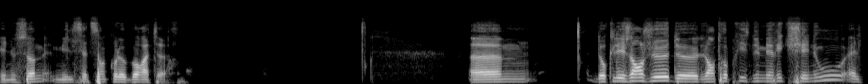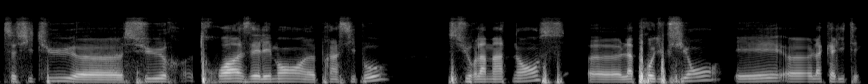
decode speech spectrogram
et nous sommes 1700 collaborateurs. Euh, donc les enjeux de, l'entreprise numérique chez nous, elles se situent sur trois éléments principaux, sur la maintenance, la production et la qualité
